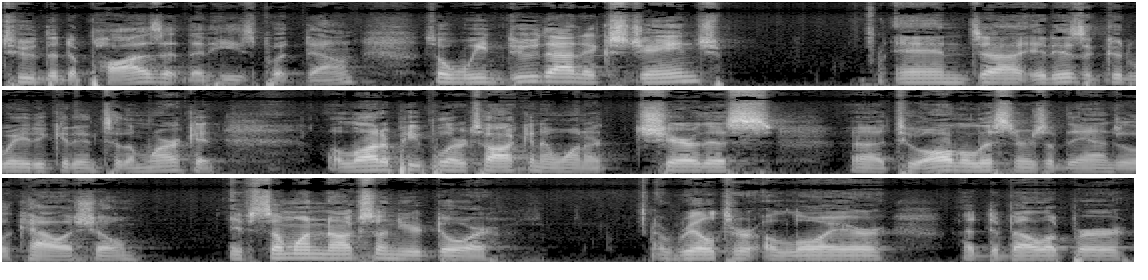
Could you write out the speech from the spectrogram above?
to the deposit that he's put down. So we do that exchange and uh, it is a good way to get into the market. A lot of people are talking. I want to share this uh, to all the listeners of the Angela Calla Show. If someone knocks on your door, a realtor, a lawyer, a developer,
